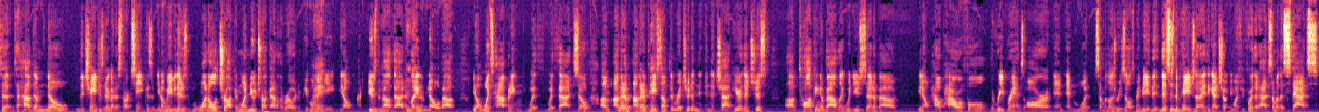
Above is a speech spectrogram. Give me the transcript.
to to have them know the changes they're going to start seeing because you know maybe there's one old truck and one new truck out on the road, and people right. may be you know confused mm-hmm. about that, and letting them know about you know what's happening with with that. So um, I'm gonna I'm gonna paste something, Richard, in, in the chat here that's just um, talking about like what you said about you know how powerful the rebrands are and and what some of those results may be. This is the mm-hmm. page that I think I'd showed you once before that had some of the stats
